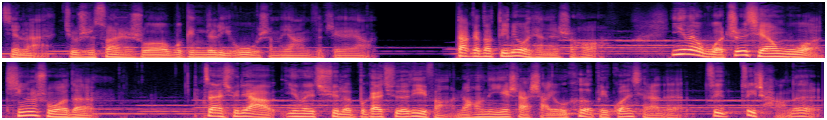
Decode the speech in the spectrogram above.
进来就是算是说我给你的礼物什么样子这个样子，大概到第六天的时候，因为我之前我听说的，在叙利亚因为去了不该去的地方，然后那些傻傻游客被关起来的最最长的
